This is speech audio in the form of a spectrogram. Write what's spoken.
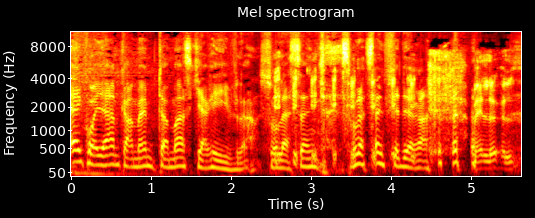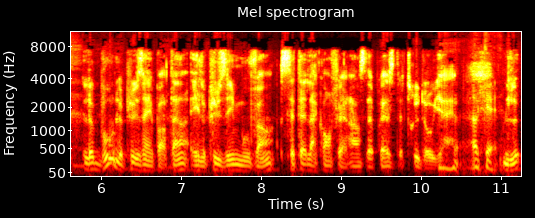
Incroyable quand même, Thomas, qui arrive là, sur la scène, sur la scène fédérale. Mais le, le, bout le plus important et le plus émouvant, c'était la conférence de presse de Trudeau hier. OK. Le,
